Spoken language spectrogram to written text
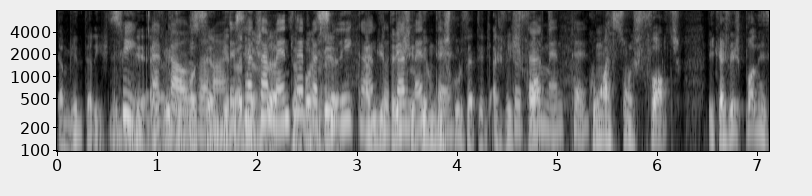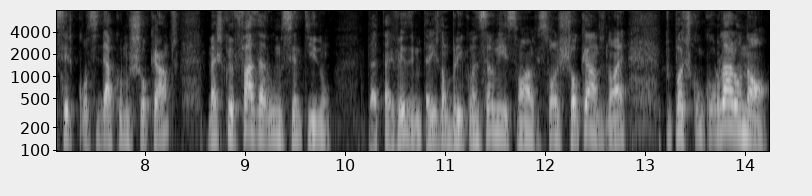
ambientalistas. Sim, a causa? É? Exatamente, é prejudicam totalmente. ter um discurso às vezes totalmente. forte, com ações fortes, e que às vezes podem ser consideradas como chocantes, mas que fazem algum sentido. Portanto, às vezes os ambientalistas não brincam em serviço, são, são chocantes, não é? Tu podes concordar ou não,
